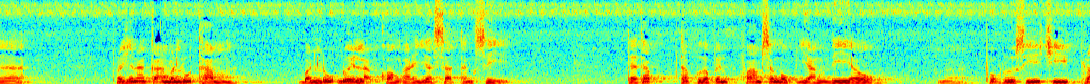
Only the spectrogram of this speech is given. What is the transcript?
นะเพราะฉะนั้นการบรรลุธรรมบรรลุด้วยหลักของอริยสัจทั้งสี่แต่ถ้าถ้าเผื่อเป็นความสงบอย่างเดียว พวกฤาษีชีไพร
